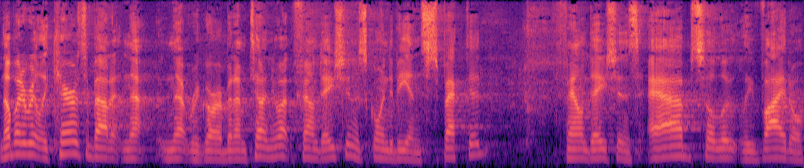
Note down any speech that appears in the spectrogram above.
Nobody really cares about it in that, in that regard, but I'm telling you what, foundation is going to be inspected. Foundation is absolutely vital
